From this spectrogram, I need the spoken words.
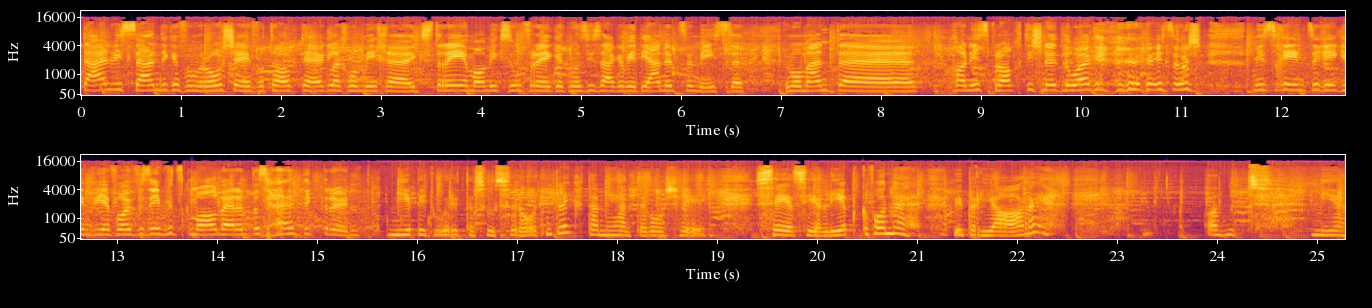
Teilweise Sendungen vom Roger von Tag täglich, die mich äh, extrem aufregen, muss ich sagen, würde ich auch nicht vermissen. Im Moment äh, kann ich es praktisch nicht schauen, weil sonst mein Kind sich irgendwie 75 Mal während der Sendung trüllt. Wir bedauern das außerordentlich, denn wir haben den Roger sehr, sehr lieb gewonnen, über Jahre. Und wir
